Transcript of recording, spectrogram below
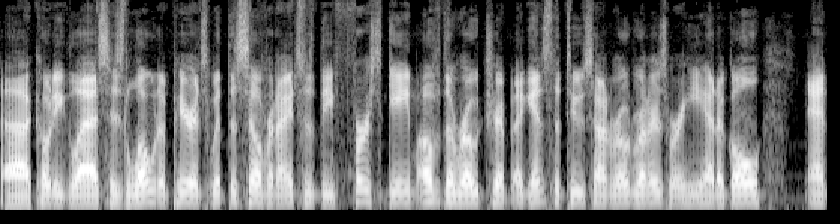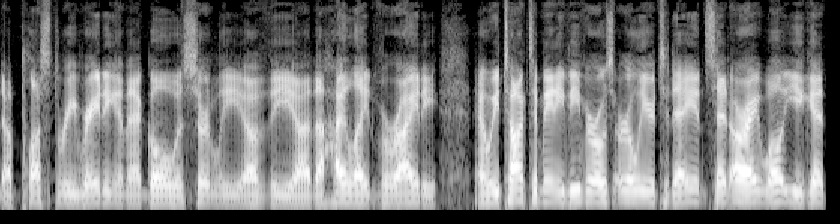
Uh, Cody Glass, his lone appearance with the Silver Knights was the first game of the road trip against the Tucson Roadrunners, where he had a goal and a plus three rating, and that goal was certainly of the uh, the highlight variety. And we talked to Manny Viveiros earlier today and said, all right, well, you get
